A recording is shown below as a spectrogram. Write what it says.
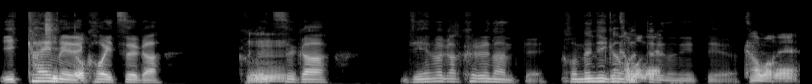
一回目でこいつが、こうんいつが、DM が来るなんて、こんなに頑張ってるのにっていう。かもね。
